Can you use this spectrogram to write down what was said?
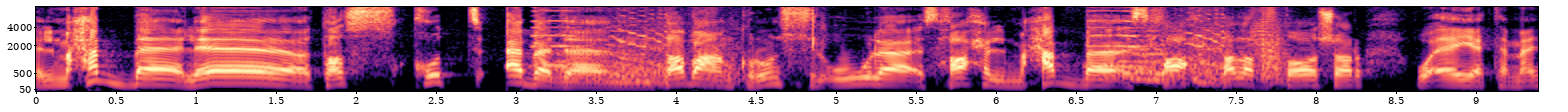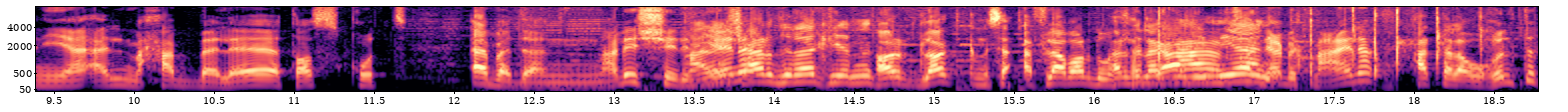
المحبة لا تسقط أبدا. طبعا كورنثوس الأولى إصحاح المحبة إصحاح 13 وآية 8 المحبة لا تسقط أبدا. معلش يا معلش عرض لك يا نت- hard luck نسقف لها برضه hard ونشجعها. لعبت معانا. حتى لو غلطت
